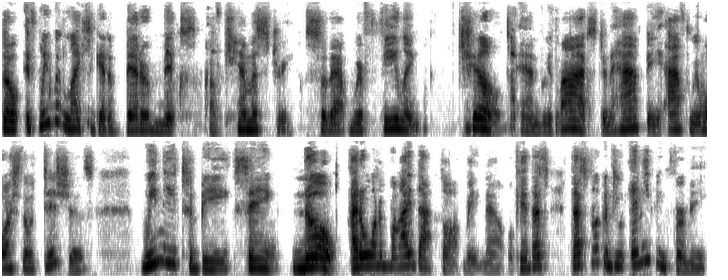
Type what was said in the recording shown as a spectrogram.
So if we would like to get a better mix of chemistry so that we're feeling chilled and relaxed and happy after we wash those dishes we need to be saying no i don't want to buy that thought right now okay? That's that's not going to do anything for me.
